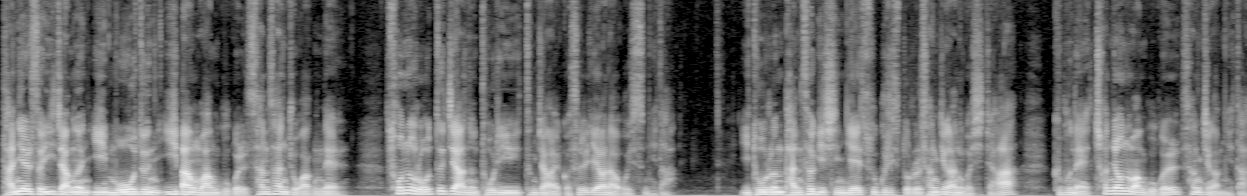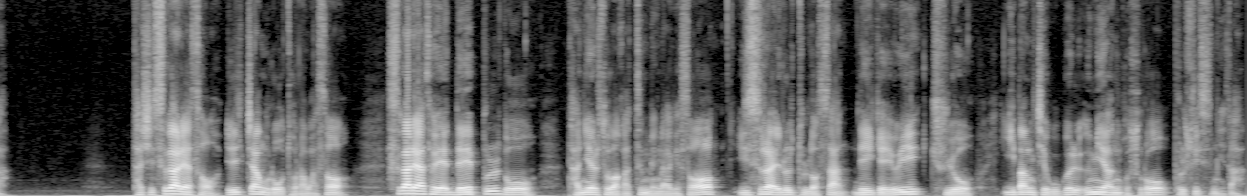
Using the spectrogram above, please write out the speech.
다니엘서 2장은 이 모든 이방 왕국을 산산조각 낼 손으로 뜨지 않은 돌이 등장할 것을 예언하고 있습니다. 이 돌은 반석이신 예수 그리스도를 상징하는 것이자 그분의 천년 왕국을 상징합니다. 다시 스가랴서 1장으로 돌아와서 스가랴서의 네 뿔도 다니엘서와 같은 맥락에서 이스라엘을 둘러싼 네 개의 주요 이방 제국을 의미하는 것으로 볼 수 있습니다.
